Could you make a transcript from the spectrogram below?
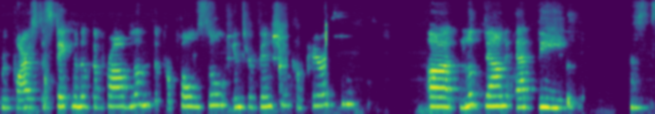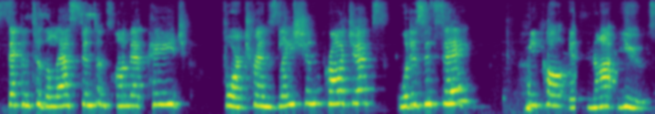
requires the statement of the problem, the proposal, intervention, comparison. Uh, look down at the second to the last sentence on that page. For translation projects, what does it say? PICO is not used.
